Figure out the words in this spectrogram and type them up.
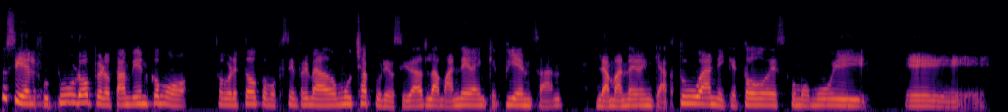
pues sí, el futuro, pero también como, sobre todo, como que siempre me ha dado mucha curiosidad la manera en que piensan, la manera en que actúan y que todo es como muy, eh,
